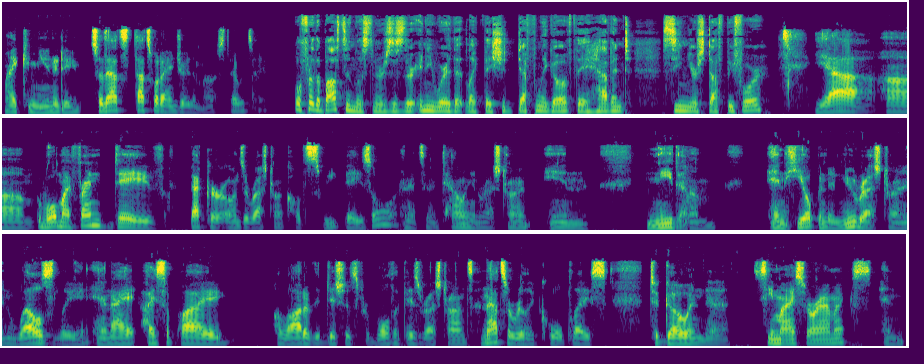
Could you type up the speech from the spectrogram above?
my community. So that's that's what I enjoy the most, I would say. Well, for the Boston listeners, is there anywhere that like they should definitely go if they haven't seen your stuff before? Yeah. Um, well, my friend Dave Becker owns a restaurant called Sweet Basil, and it's an Italian restaurant in Needham. And he opened a new restaurant in Wellesley, and I, I supply a lot of the dishes for both of his restaurants. And that's a really cool place to go and to see my ceramics and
